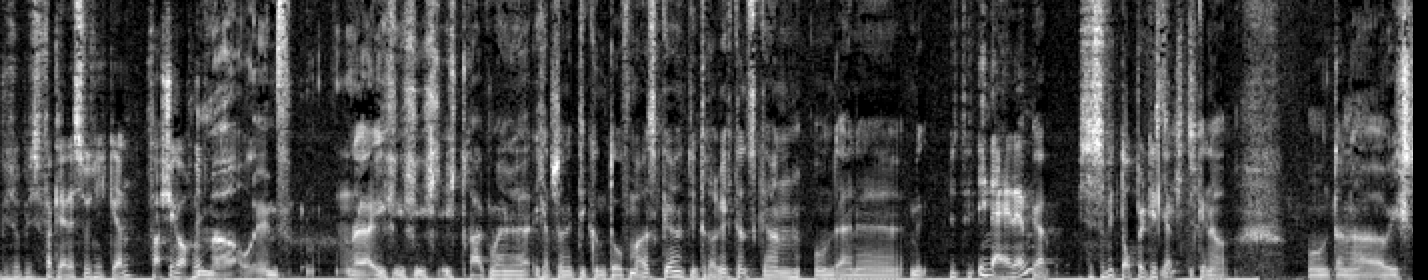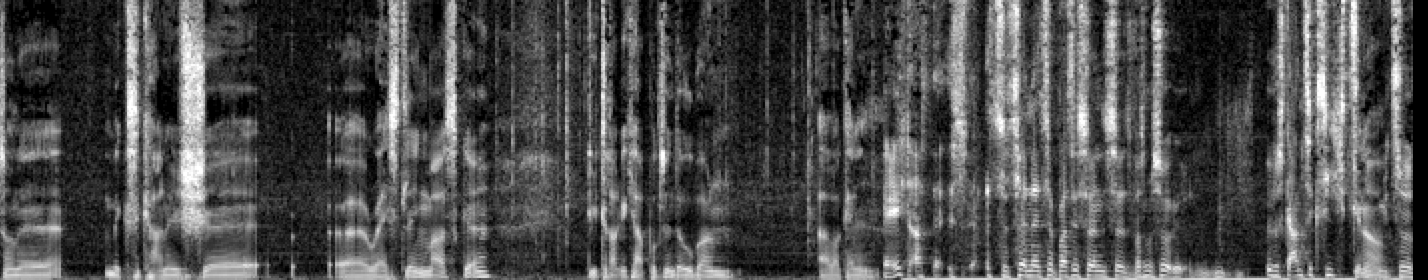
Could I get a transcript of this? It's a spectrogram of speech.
Wieso bist, verkleidest du es nicht gern? Fasching auch nicht? na, naja, ich, ich, ich, ich trage meine, ich habe so eine Dick- und Doof-Maske, die trage ich ganz gern und eine, In einem? Ja. Ist das so wie ja, Doppelgesicht? genau. Und dann habe ich so eine mexikanische äh, Wrestling-Maske, die trage ich ab und zu in der U-Bahn, aber keine, Echt? Also, So, eine, so quasi so ein, so, was man so über das ganze Gesicht sieht, Genau. mit so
